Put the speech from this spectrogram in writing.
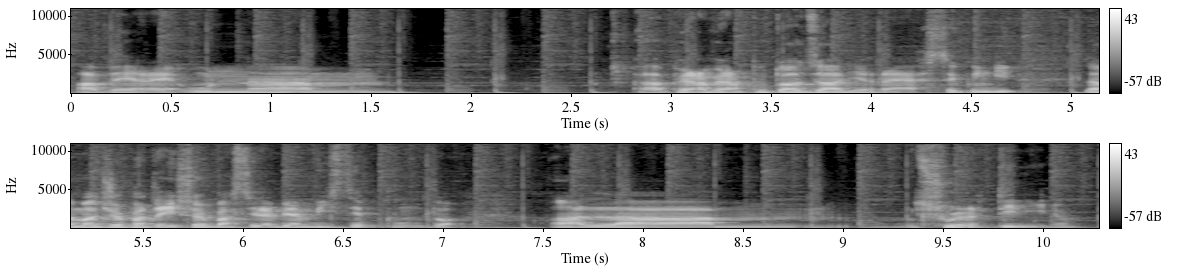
avere un um, uh, per avere appunto zona di RS quindi la maggior parte dei sorbassi li abbiamo visti appunto alla, um, sul rettilineo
